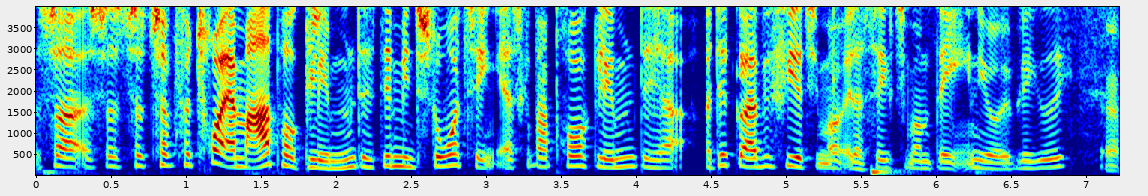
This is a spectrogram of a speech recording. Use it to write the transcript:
så, så, så, så, tror jeg meget på at glemme det. Det er min store ting. Jeg skal bare prøve at glemme det her. Og det gør vi fire timer eller seks timer om dagen i øjeblikket, ikke? Ja.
